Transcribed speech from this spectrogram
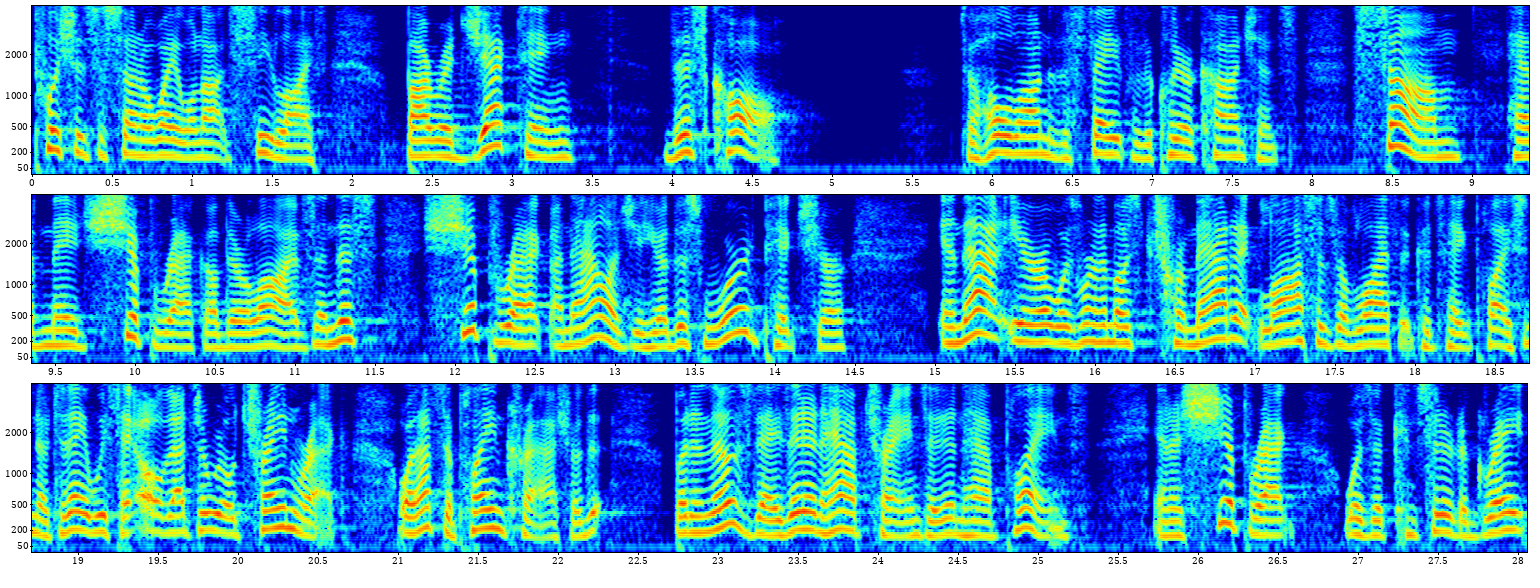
pushes the Son away will not see life. By rejecting this call, to hold on to the faith with a clear conscience. Some have made shipwreck of their lives. And this shipwreck analogy here, this word picture, in that era was one of the most traumatic losses of life that could take place. You know, today we say, oh, that's a real train wreck, or that's a plane crash. Or. But in those days, they didn't have trains, they didn't have planes. And a shipwreck was a, considered a great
